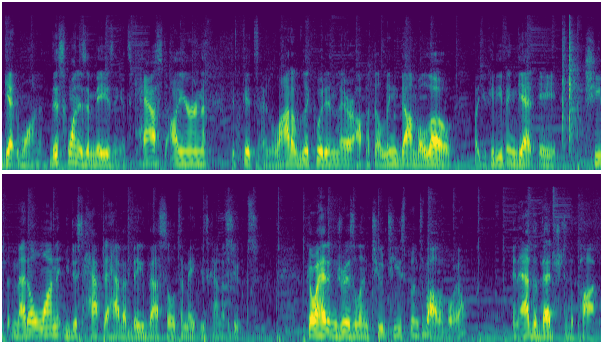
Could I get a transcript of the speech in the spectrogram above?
get one. This one is amazing. It's cast iron. It fits a lot of liquid in there. I'll put the link down below, but you could even get a cheap metal one. You just have to have a big vessel to make these kind of soups. Go ahead and drizzle in two teaspoons of olive oil and add the veg to the pot.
